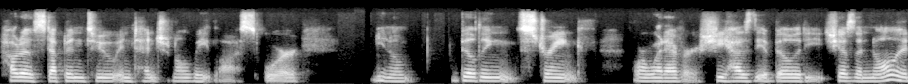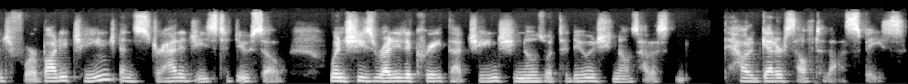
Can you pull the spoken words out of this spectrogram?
how to step into intentional weight loss or, you know, building strength or whatever. She has the ability, she has the knowledge for body change and strategies to do so. When she's ready to create that change, she knows what to do and she knows how to how to get herself to that space.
